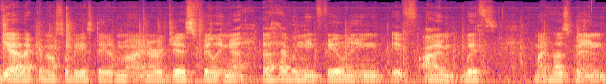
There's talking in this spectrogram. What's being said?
yeah, that can also be a state of mind, or just feeling a, a heavenly feeling if I'm with my husband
